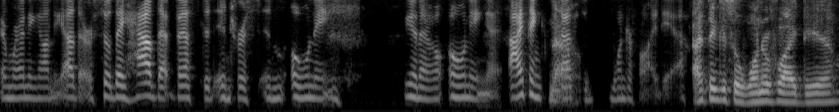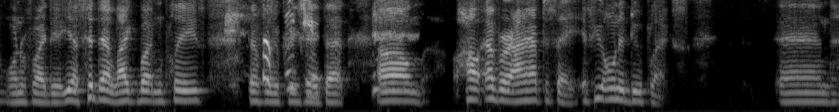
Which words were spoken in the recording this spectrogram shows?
and renting on the other so they have that vested interest in owning you know, owning it. I think that's a wonderful idea. I think it's a wonderful idea. Wonderful idea. Yes, hit that like button, please. Definitely appreciate that. Um, However, I have to say, if you own a duplex, and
